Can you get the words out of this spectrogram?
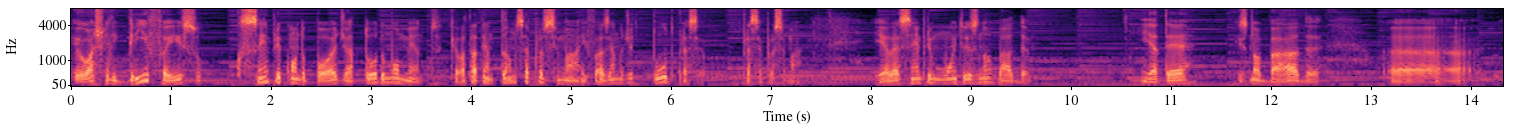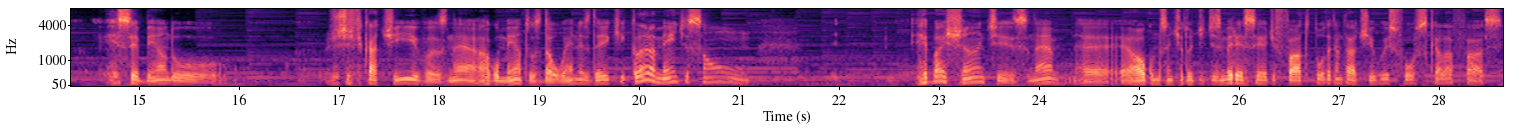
eu acho que ele grifa isso sempre quando pode, a todo momento, que ela está tentando se aproximar e fazendo de tudo para se, se aproximar. E ela é sempre muito esnobada. E até esnobada, uh, recebendo justificativas, né, argumentos da Wednesday que claramente são rebaixantes, né, é, algo no sentido de desmerecer de fato toda tentativa e esforço que ela faz.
